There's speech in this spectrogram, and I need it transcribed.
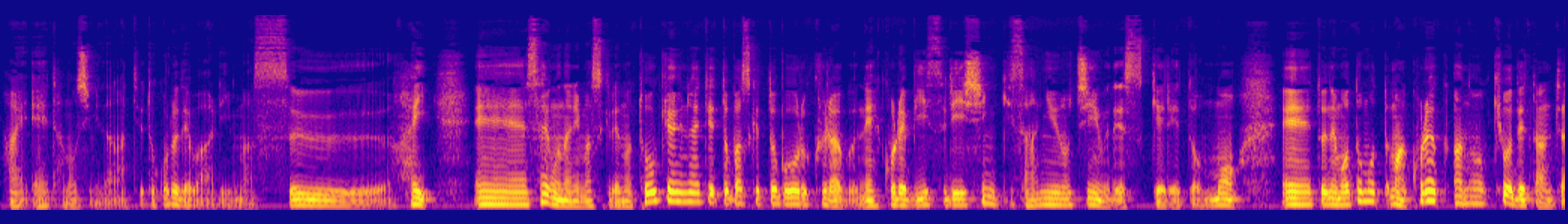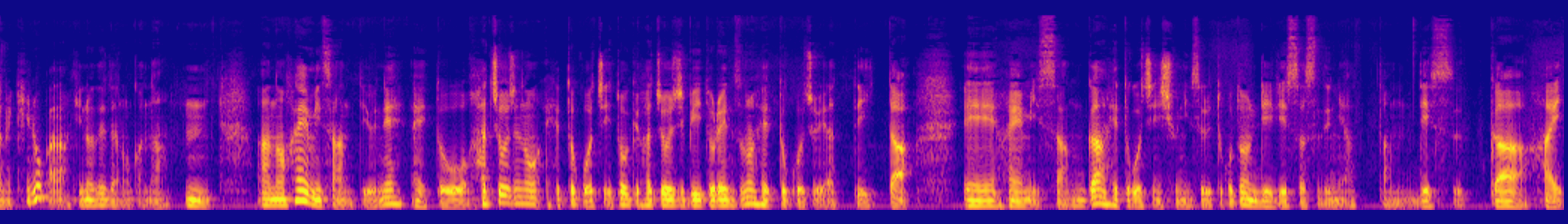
はい、えー楽しみだなっていうところではあります。はい。えー最後になりますけれども、東京ユナイテッドバスケットボールクラブね、これ B3 新規参入のチームですけれども、えっ、とね、もともと、まあこれはあの、今日出たんじゃない、昨日かな？昨日出たのかな？うん。あの、早見さんっていうね、えっ、と、八王子のヘッドコーチ、東京八王子ビートレインズのヘッドコーチをやっていた、えー、早見さんがヘッドコーチに就任するってことのリリースはすでにあったんですが、はい。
